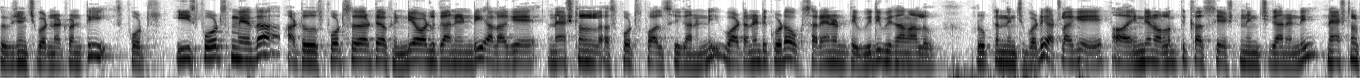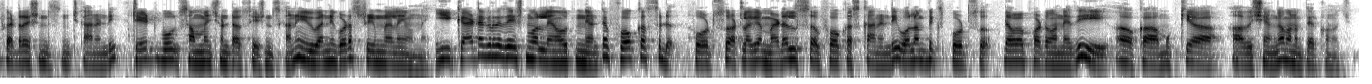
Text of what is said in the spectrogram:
విభజించబడినటువంటి స్పోర్ట్స్. ఈ స్పోర్ట్స్ మీద అటు స్పోర్ట్స్ అథారిటీ ఆఫ్ ఇండియా వాళ్ళు కానివ్వండి అలాగే నేషనల్ స్పోర్ట్స్ పాలసీ కానివ్వండి వాటన్నిటి కూడా ఒక సరైనటువంటి విధి విధానాలు రూపొందించబడి అట్లాగే ఆ, ఇండియన్ ఒలింపిక్ అసోసియేషన్ నుంచి కానివ్వండి నేషనల్ ఫెడరేషన్స్ నుంచి కానివ్వండి స్టేట్ బోర్డ్ సంబంధించిన అసోసియేషన్స్ కానీ ఇవన్నీ కూడా స్ట్రీమ్ లైన్ అయి ఉన్నాయి. ఈ కేటగరైజేషన్ వల్ల ఏమవుతుంది అంటే ఫోకస్డ్ స్పోర్ట్స్ అట్లాగే మెడల్స్ ఫోకస్ కానివ్వండి ఒలింపిక్ స్పోర్ట్స్ డెవలప్ అవడం అనేది ఒక ఒక ముఖ్య ఆ, విషయంగా మనం పేర్కొనవచ్చు.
